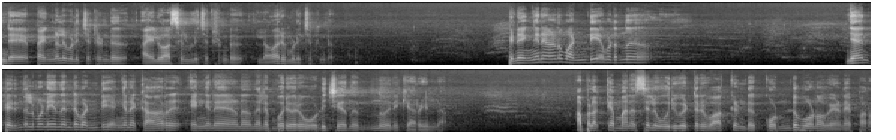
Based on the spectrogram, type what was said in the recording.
എന്റെ പെങ്ങൾ വിളിച്ചിട്ടുണ്ട് അയൽവാസികൾ വിളിച്ചിട്ടുണ്ട് എല്ലാവരും വിളിച്ചിട്ടുണ്ട്. പിന്നെ എങ്ങനെയാണ് വണ്ടി അവിടുന്ന് ഞാൻ പെരിന്തൽമണിയിൽ നിന്ന് എന്റെ വണ്ടി എങ്ങനെ കാറ് എങ്ങനെയാണ് നിലമ്പൂർ വരെ ഓടിച്ചതെന്ന് ഇന്നും എനിക്കറിയില്ല. അപ്പോഴൊക്കെ മനസ്സിൽ ഒരു വിട്ടൊരു വാക്കുണ്ട് കൊണ്ടുപോകണോ വേണേ പറ.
